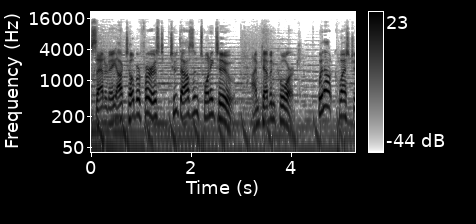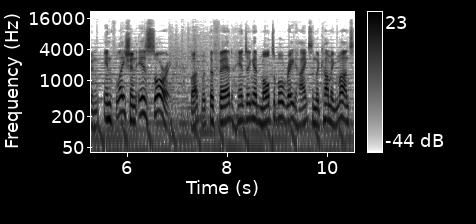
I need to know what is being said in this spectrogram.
Saturday, October 1st, 2022. I'm Kevin Corke. Without question, inflation is soaring, but with the Fed hinting at multiple rate hikes in the coming months,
